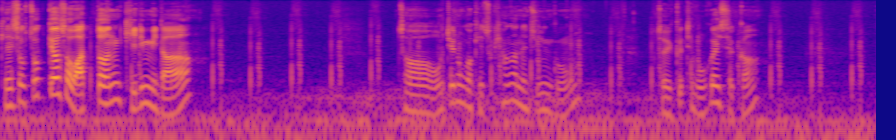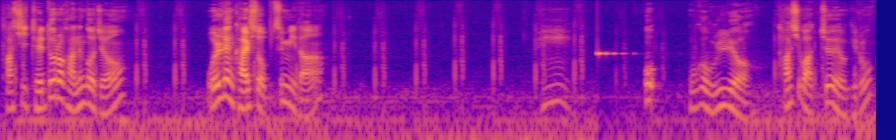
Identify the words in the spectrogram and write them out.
계속 쫓겨서 왔던 길입니다 자 어디론가 계속 향하는 주인공 저기 끝에 뭐가 있을까? 다시 되돌아가는 거죠 원래는 갈 수 없습니다 어? 뭐가 울려 다시 왔죠 여기로?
